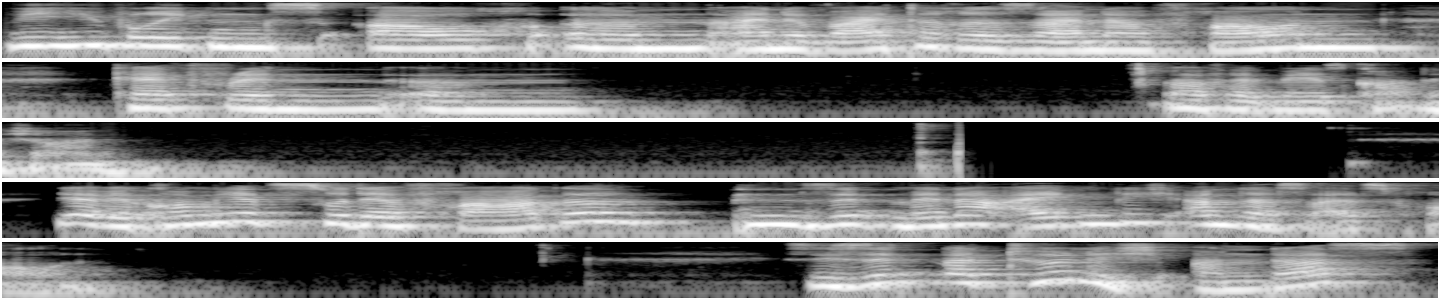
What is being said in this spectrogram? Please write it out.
Wie übrigens auch ähm, eine weitere seiner Frauen, Catherine, ähm, ah, fällt mir jetzt gerade nicht ein. Ja, wir kommen jetzt zu der Frage, sind Männer eigentlich anders als Frauen? Sie sind natürlich anders,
